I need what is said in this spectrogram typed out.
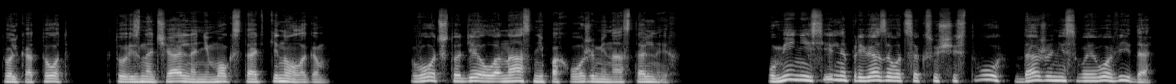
Только тот, кто изначально не мог стать кинологом. Вот что делало нас непохожими на остальных. Умение сильно привязываться к существу даже не своего вида.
